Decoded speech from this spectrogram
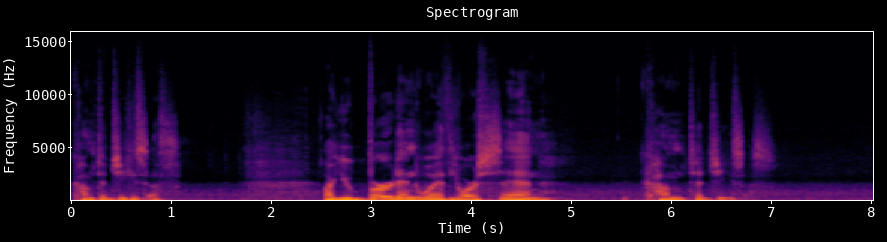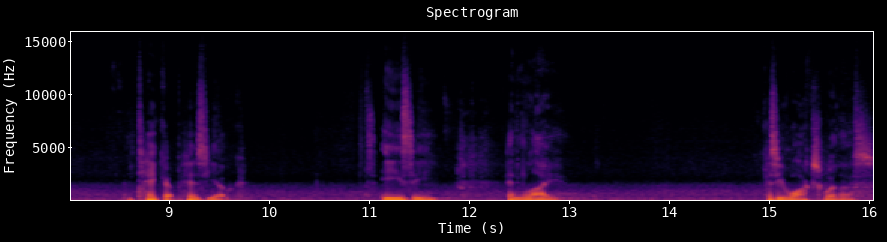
Come to Jesus. Are you burdened with your sin? come to Jesus and take up his yoke. It's easy and light because he walks with us.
